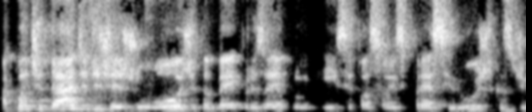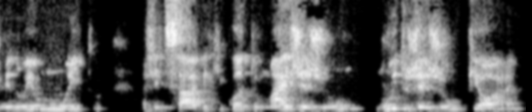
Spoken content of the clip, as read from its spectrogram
A quantidade de jejum hoje também, por exemplo, em situações pré-cirúrgicas, diminuiu muito. A gente sabe que quanto mais jejum, muito jejum, piora.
